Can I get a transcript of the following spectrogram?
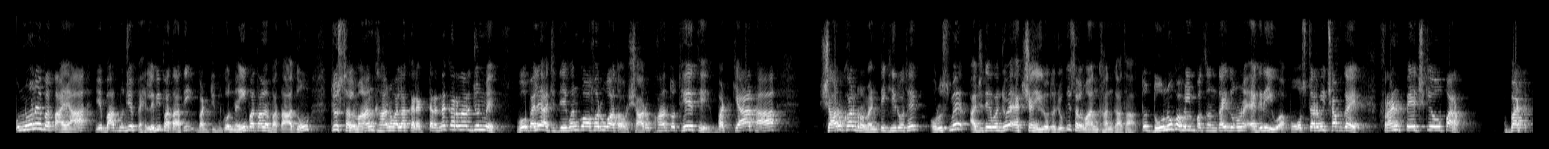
उन्होंने बताया, ये बात मुझे पहले भी पता थी बट जिनको नहीं पता, मैं बता दूँ, जो सलमान खान वाला करेक्टर है ना करण अर्जुन में, वो पहले अजय देवगन को ऑफ़र हुआ था और शाहरुख खान तो थे थे बट क्या था शाहरुख खान रोमांटिक हीरो थे और उसमें अजय देवगन जो है एक्शन हीरो था, जो कि सलमान खान का था। तो दोनों को फ़िल्म पसंद आई, दोनों ने एग्री हुआ। पोस्टर भी छप गए फ्रंट पेज के ऊपर। बट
